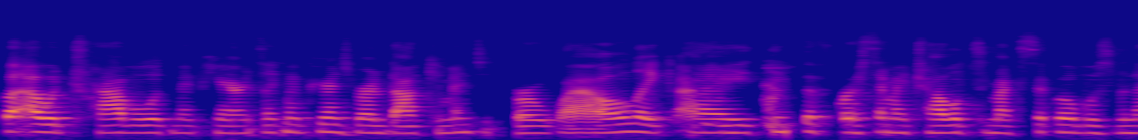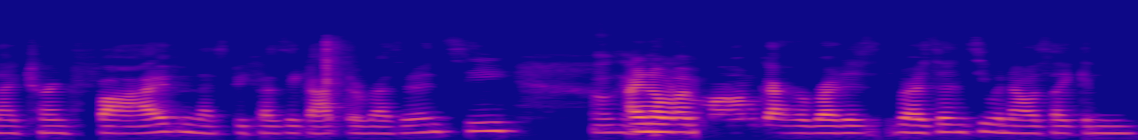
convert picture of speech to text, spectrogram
but I would travel with my parents. Like my parents were undocumented for a while. Like I think the first time I traveled to Mexico was when I turned five, and that's because they got the residency. I know my mom got her res- residency when I was like in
